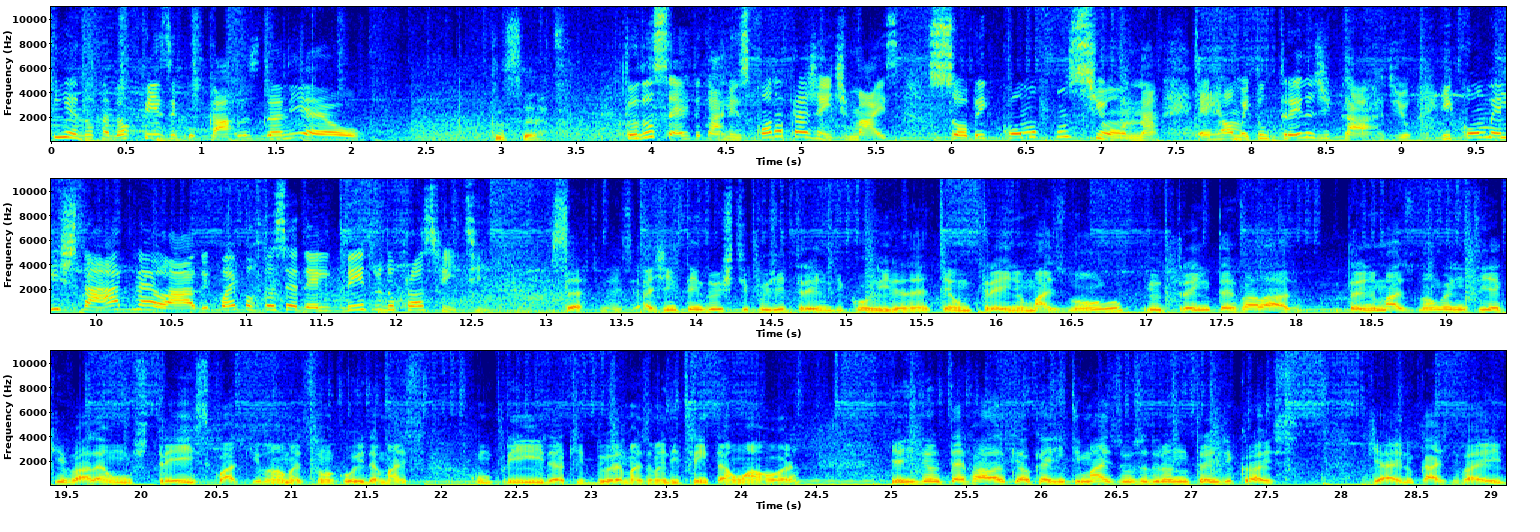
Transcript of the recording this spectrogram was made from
e educador físico, Carlos Daniel. Tudo certo. Tudo certo, Carlinhos. Conta pra gente mais sobre como funciona é realmente um treino de cardio e como ele está atrelado e qual a importância dele dentro do CrossFit. Certo, mas a gente tem dois tipos de treino de corrida, né? Tem um treino mais longo e o treino intervalado. O treino mais longo a gente equivale a uns 3, 4 quilômetros, uma corrida mais comprida, que dura mais ou menos de 30 a 1 hora. E a gente tem o intervalado, que é o que a gente mais usa durante um treino de cross. Que aí no caso a gente vai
